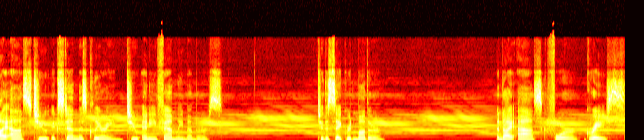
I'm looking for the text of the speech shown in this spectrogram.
I ask to extend this clearing to any family members, to the Sacred Mother, and I ask for grace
